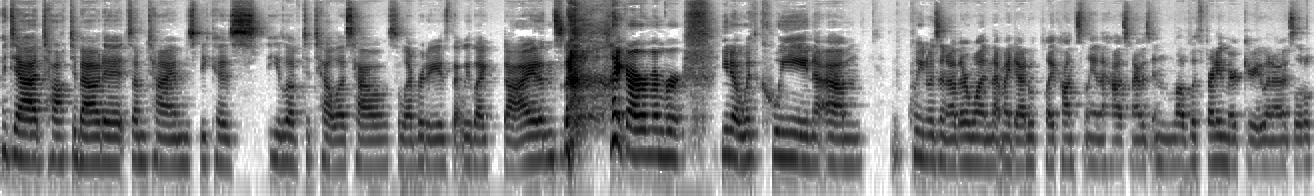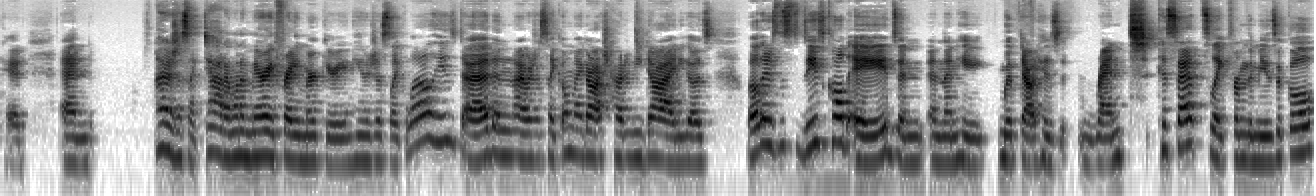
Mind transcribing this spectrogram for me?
my dad talked about it sometimes because he loved to tell us how celebrities that we like died and stuff. like I remember, you know, with Queen, um, Queen was another one that my dad would play constantly in the house, and I was in love with Freddie Mercury when I was a little kid, and I was just like, Dad, I want to marry Freddie Mercury. And he was just like, Well, he's dead. And I was just like, Oh my gosh, how did he die? And he goes, Well, there's this disease called AIDS. And and then he whipped out his rent cassettes, like from the musical.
